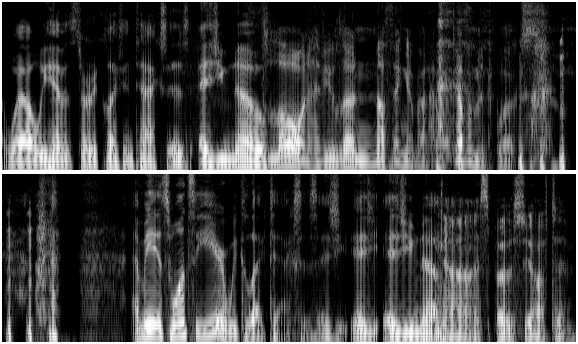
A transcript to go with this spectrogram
Well, we haven't started collecting taxes, as you know. Lorne, have you learned nothing about how government works? I mean, it's once a year we collect taxes, as you as you, as you know. Ah, I suppose you'll have to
